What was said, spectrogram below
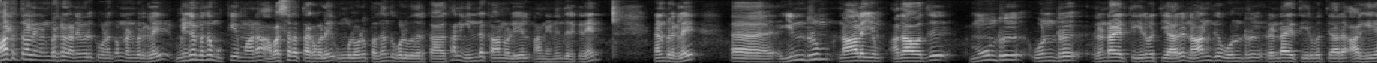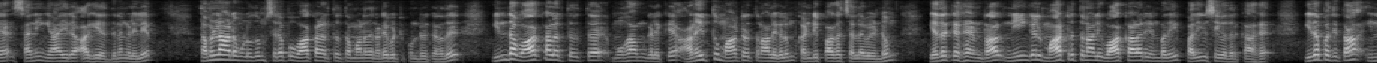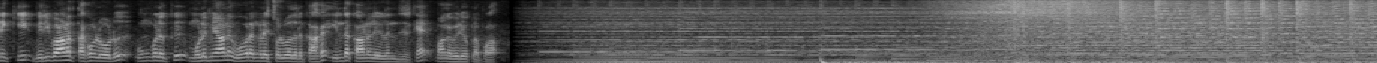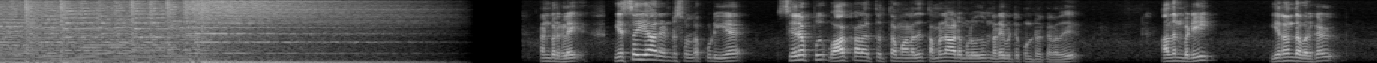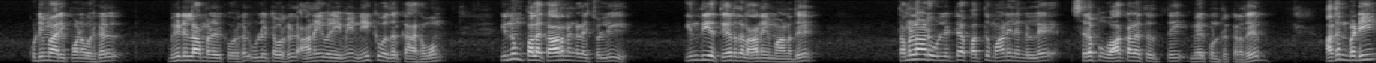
மாற்றுத்திறனாளி நண்பர்கள் அனைவருக்கும் வணக்கம். நண்பர்களே மிக மிக முக்கியமான அவசர தகவலை உங்களோடு பகிர்ந்து கொள்வதற்காக தான் இந்த காணொளியில் நான் இணைந்திருக்கிறேன். நண்பர்களே இன்றும் நாளையும் அதாவது மூன்று ஒன்று ரெண்டாயிரத்தி இருபத்தி ஆறு நான்கு ஒன்று ரெண்டாயிரத்தி இருபத்தி ஆறு ஆகிய சனி ஞாயிறு ஆகிய தினங்களிலே தமிழ்நாடு முழுவதும் சிறப்பு வாக்காளர் திருத்தமானது நடைபெற்றுக் கொண்டிருக்கிறது. இந்த வாக்காளர் திருத்த முகாம்களுக்கு அனைத்து மாற்றுத்திறனாளிகளும் கண்டிப்பாக செல்ல வேண்டும். எதற்காக என்றால் நீங்கள் மாற்றுத்திறனாளி வாக்காளர் என்பதை பதிவு செய்வதற்காக. இதை பற்றி தான் இன்னைக்கு விரிவான தகவலோடு உங்களுக்கு முழுமையான விவரங்களை சொல்வதற்காக இந்த காணொலியில் இருந்திருக்கேன் வாங்க வீடியோக்குள்ள போகலாம் நண்பர்களே எஸ்ஐஆர் என்று சொல்லக்கூடிய சிறப்பு வாக்காளர் திருத்தமானது தமிழ்நாடு முழுவதும் நடைபெற்றுக் கொண்டிருக்கிறது. அதன்படி இறந்தவர்கள் குடிமாறி போனவர்கள் வீடில்லாமல் இருக்கவர்கள் உள்ளிட்டவர்கள் அனைவரையுமே நீக்குவதற்காகவும் இன்னும் பல காரணங்களை சொல்லி இந்திய தேர்தல் ஆணையமானது தமிழ்நாடு உள்ளிட்ட பத்து மாநிலங்களிலே சிறப்பு வாக்காளர் திருத்தத்தை மேற்கொண்டிருக்கிறது. அதன்படி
